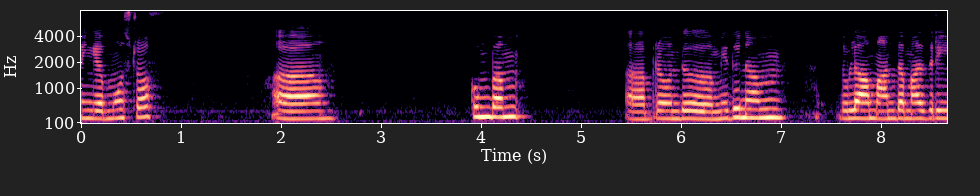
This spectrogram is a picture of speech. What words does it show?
நீங்கள் மோஸ்ட் ஆஃப் கும்பம் அப்புறம் வந்து மிதுனம் துலாம் அந்த மாதிரி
